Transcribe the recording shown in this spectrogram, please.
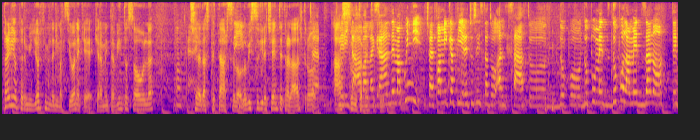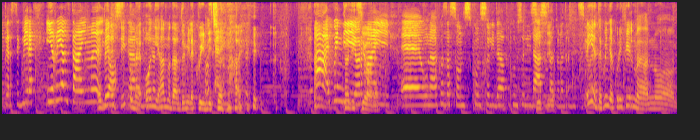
premio per miglior film d'animazione che chiaramente ha vinto Soul. Ok. C'era da aspettarselo, Sì. l'ho visto di recente tra l'altro. Cioè, meritava alla sì. grande, ma quindi, cioè, fammi capire, tu sei stato alzato dopo, dopo me- dopo la mezzanotte per seguire in real time. Ebbene sì, come ogni 2020. anno dal 2015 Ok. ormai. Ah, e quindi Tradizione. ormai è una cosa son- consolida- consolidata, Sì, sì. esatto, una tradizione. E niente, quindi alcuni film hanno.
